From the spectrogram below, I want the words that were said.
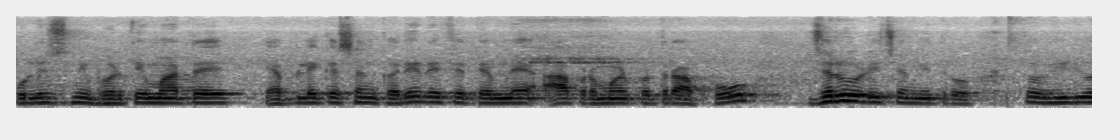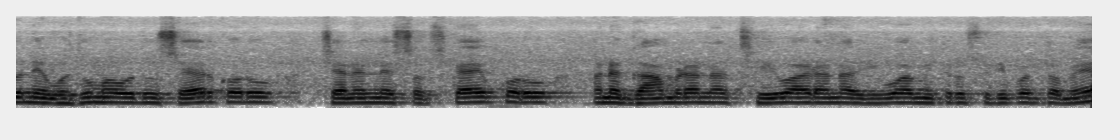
પોલીસની ભરતી માટે એપ્લિકેશન કરી રહી છે, તેમને આ પ્રમાણપત્ર આપવું જરૂરી છે મિત્રો. તો વિડીયોને વધુમાં વધુ શેર કરો, ચેનલને સબસ્ક્રાઈબ કરો અને ગામડાના છેવાડાના યુવા મિત્રો સુધી પણ તમે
